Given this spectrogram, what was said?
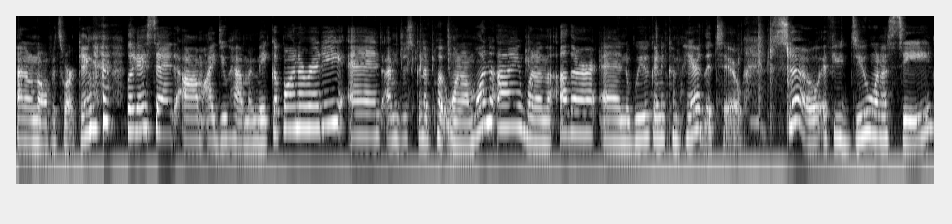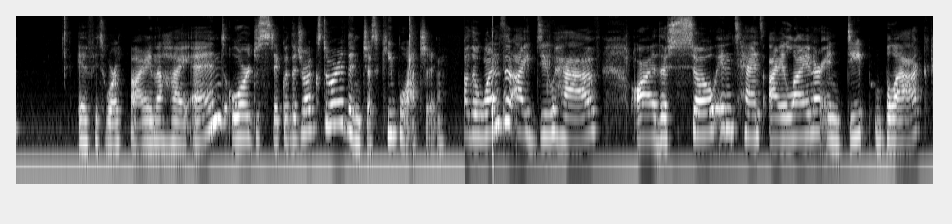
I don't know if it's working. like I said, um, I do have my makeup on already and I'm just going to put one on one eye, one on the other, and we're going to compare the two. So if you do want to see if it's worth buying the high end or just stick with the drugstore, then just keep watching. Uh, the ones that I do have are the So Intense Eyeliner in Deep Black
